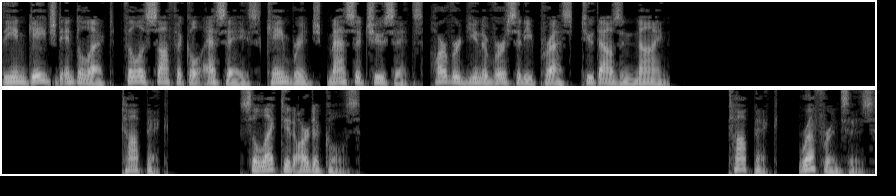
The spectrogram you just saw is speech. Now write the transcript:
The Engaged Intellect, Philosophical Essays. Cambridge, Massachusetts, Harvard University Press, 2009 Selected articles References.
